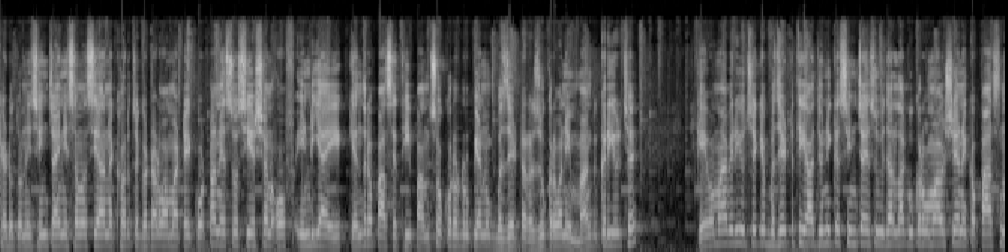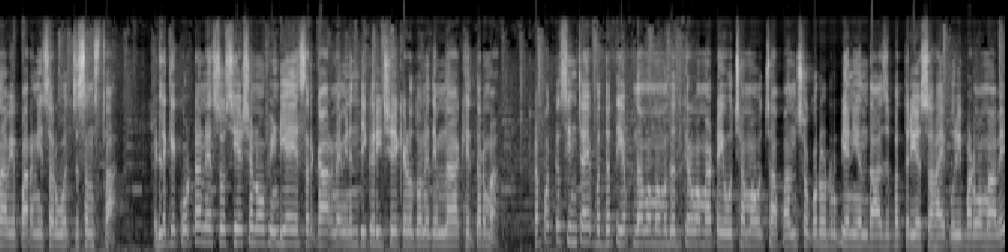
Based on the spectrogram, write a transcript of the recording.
ખેડૂતોની સિંચાઈની સમસ્યા અને ખર્ચ ઘટાડવા માટે કોટન એસોસિએશન ઓફ ઇન્ડિયાએ કેન્દ્ર પાસેથી પાંચસો કરોડ રૂપિયાનું બજેટ રજૂ કરવાની માંગ કરી છે. કહેવામાં આવી રહ્યું છે કે બજેટથી આધુનિક સિંચાઈ સુવિધા લાગુ કરવામાં આવશે અને કપાસના વેપારની સર્વોચ્ચ સંસ્થા એટલે કે કોટન એસોસિએશન ઓફ ઇન્ડિયાએ સરકારને વિનંતી કરી છે ખેડૂતોને તેમના ખેતરમાં ટપક સિંચાઈ પદ્ધતિ અપનાવવામાં મદદ કરવા માટે ઓછામાં ઓછા પાંચસો કરોડ રૂપિયાની અંદાજપત્રીય સહાય પૂરી પાડવામાં આવે.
